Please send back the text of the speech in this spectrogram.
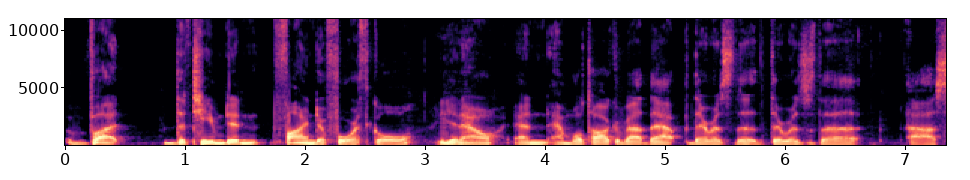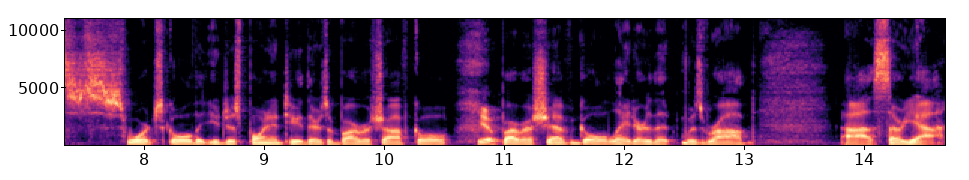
but the team didn't find a fourth goal, you know, and and we'll talk about that. There was the there was the uh, Schwartz goal that you just pointed to. There's a Barbashev goal, Yep. Barbashev goal later that was robbed. Uh, so yeah,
